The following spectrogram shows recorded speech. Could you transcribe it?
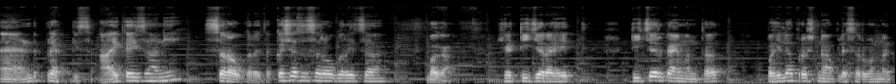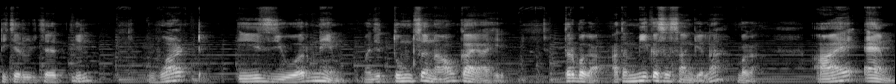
अँड प्रॅक्टिस ऐकायचं आणि सराव करायचा. कशाचा सराव करायचा? बघा ह्या टीचर आहेत. टीचर काय म्हणतात? पहिला प्रश्न आपल्या सर्वांना टीचर विचारतील व्हॉट इज युअर नेम म्हणजे तुमचं नाव काय आहे? तर बघा आता मी कसं सांगेल हां? बघा. आय ॲम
